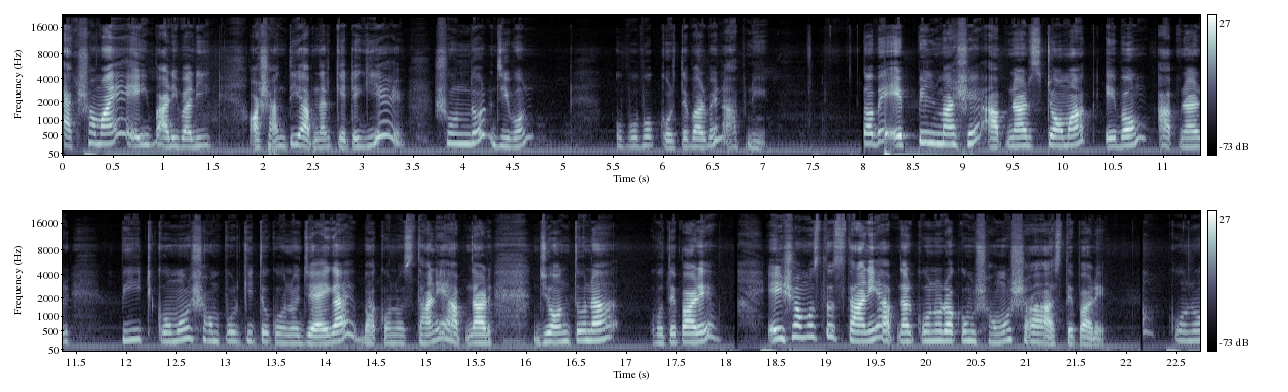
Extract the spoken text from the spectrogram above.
এক সময়ে এই পারিবারিক অশান্তি আপনার কেটে গিয়ে সুন্দর জীবন উপভোগ করতে পারবেন আপনি। তবে এপ্রিল মাসে আপনার স্টমাক এবং আপনার পিঠ কোমর সম্পর্কিত কোনো জায়গায় বা কোনো স্থানে আপনার যন্ত্রণা হতে পারে। এই সমস্ত স্থানে আপনার কোনো রকম সমস্যা আসতে পারে। কোনো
